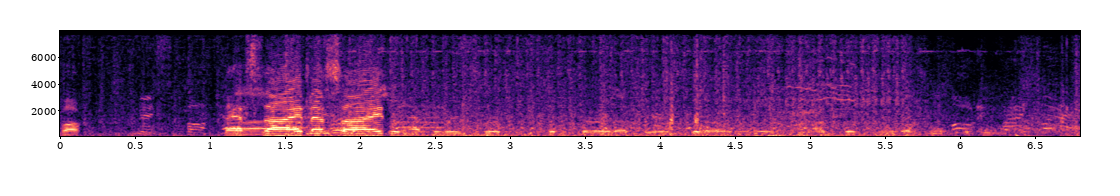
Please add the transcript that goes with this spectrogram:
Fuck. Fuck. Left uh, side, left side. actually have the resources to put a turret up here, so uh, unfortunately that's not Moving going right back!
